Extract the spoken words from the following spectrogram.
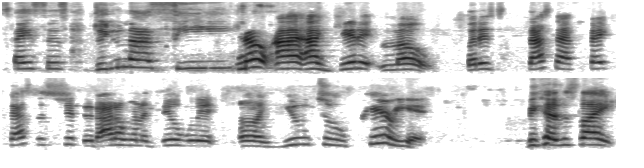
spaces? Do you not see? No, I, I get it, Mo. But it's that's that fake, that's the shit that I don't want to deal with on YouTube, period. Because it's like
